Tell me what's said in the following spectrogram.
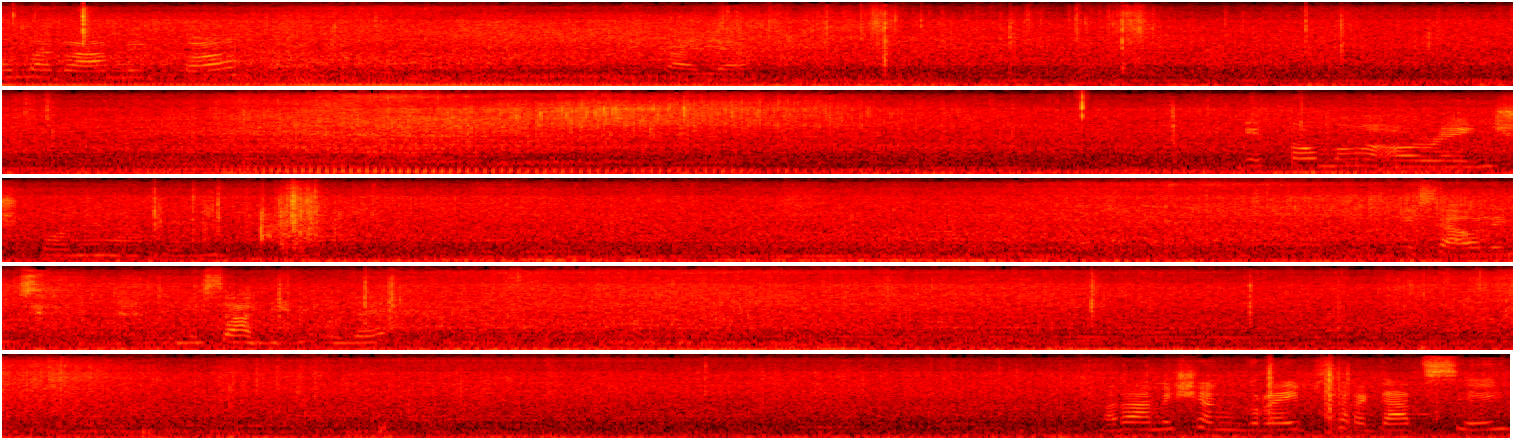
oh, marami pa. Hindi kaya. Ito mga orange ko na natin. Isa uling may saging ulit. Marami siyang grapes, ragazzi.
